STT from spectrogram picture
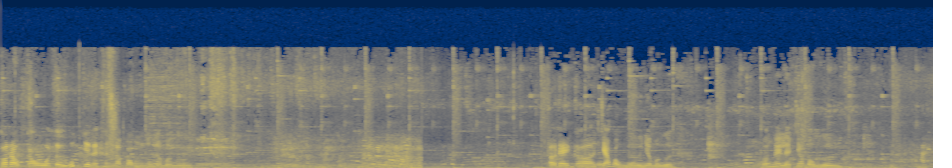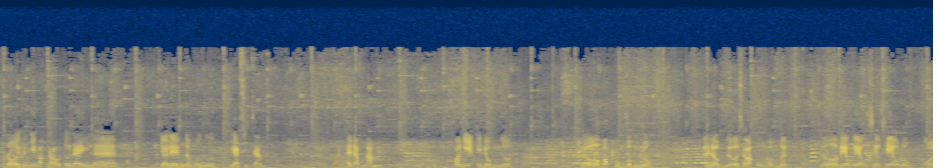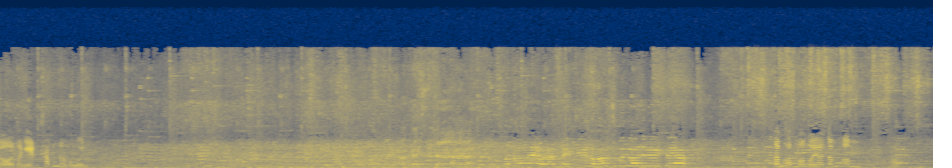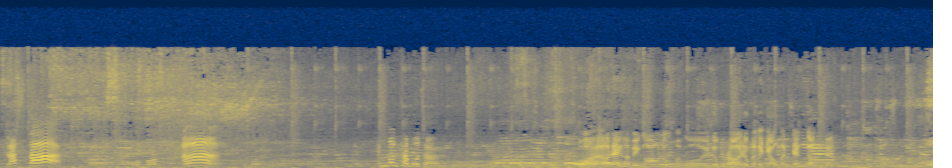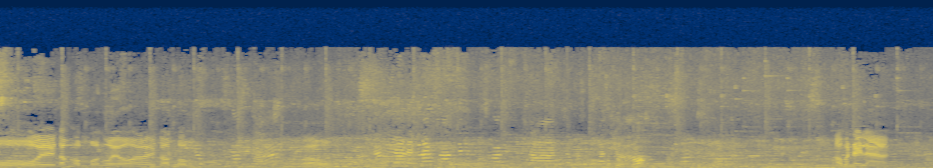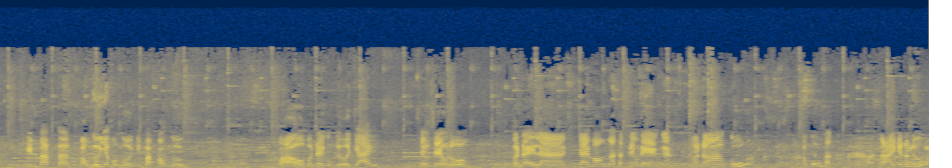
có rau câu tự quýt với lại hành là bông nữa nè mọi người. Ở đây có cháo bầu ngư nha mọi người. Món này là cháo bầu ngư. Rồi, hình như bắt đầu từ đây là chợ đêm nè mọi người. Giá xí chăng. Thấy đông lắm. Có nhạc thì đùng nữa. Lửa bốc bùm bùm luôn. Ê, lộn, lửa sẽ bắt bùng bùng ha. Lửa veo veo xèo xèo luôn. Ôi ôi có nhạc sống nè mọi người tôm hùm mọi người ơi tôm hùm Hả? lobster Ủa có? à. Em bên Campuchia Wow, ở đây hơi bị ngon luôn mọi người. Đúng rồi, đúng là cái chỗ mình đang cần nè. Ôi, tôm hùm mọi người ơi Tôm hùm Wow Ở bên đây là Kim bắp bầu à, bào ngư nha mọi người Kim bắp bào ngư. Wow, bên đây cũng lửa cháy Xèo xèo luôn. Bên đây là cái món à, thịt heo đen á Mà nó cuốn Nó cuốn thịt. Tại cái nó nướng.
